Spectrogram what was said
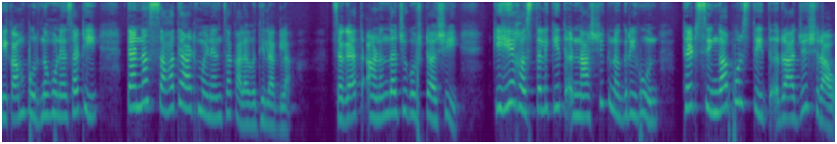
हे काम पूर्ण होण्यासाठी त्यांना सहा ते आठ महिन्यांचा कालावधी लागला. सगळ्यात आनंदाची गोष्ट अशी की हे हस्तलिखित नाशिक नगरीहून थेट सिंगापूर स्थित राजेश राव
